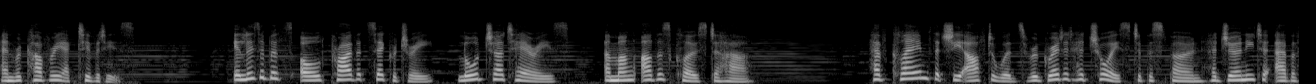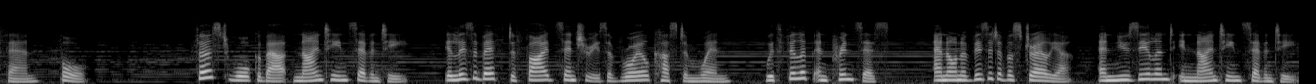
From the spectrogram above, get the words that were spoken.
and recovery activities. Elizabeth's old private secretary, Lord Charteris, among others close to her, have claimed that she afterwards regretted her choice to postpone her journey to Aberfan for First Walkabout 1970, Elizabeth defied centuries of royal custom when, with Philip and Princess Anne on a visit of Australia and New Zealand in 1970.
